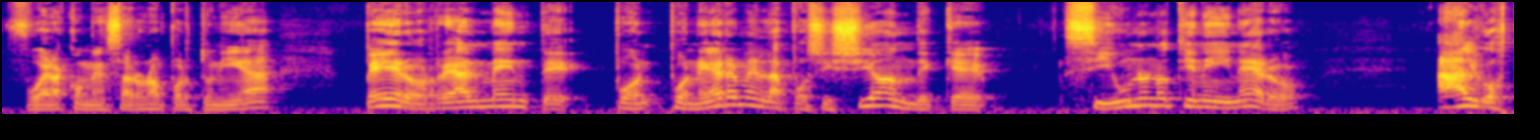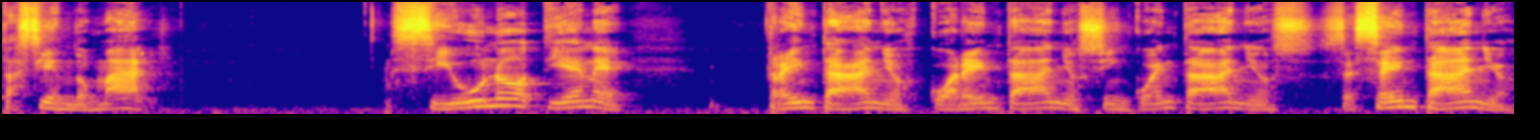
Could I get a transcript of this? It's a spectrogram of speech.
fuera a comenzar una oportunidad, pero realmente ponerme en la posición de que si uno no tiene dinero, algo está haciendo mal. Si uno tiene 30 años, 40 años, 50 años, 60 años,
